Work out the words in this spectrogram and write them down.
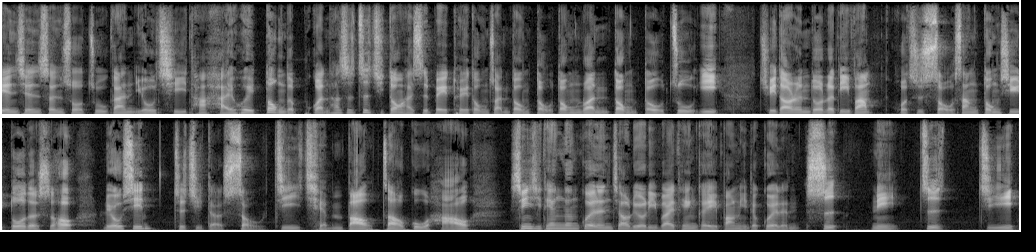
电线、绳索、竹竿，尤其它还会动的，不管它是自己动还是被推动、转动、抖动、乱动，都注意。去到人多的地方，或是手上东西多的时候，留心自己的手机、钱包，照顾好。星期天跟贵人交流，礼拜天可以帮你的贵人是你自己。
